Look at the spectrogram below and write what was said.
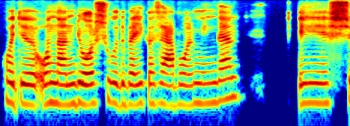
hogy onnan gyorsult be igazából minden, és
